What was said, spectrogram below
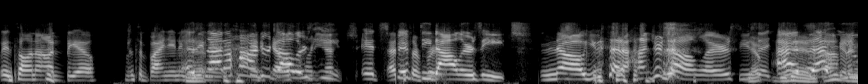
it's on audio. It's a binding agreement. It's not a in the state of hundred dollars each. It's That's fifty dollars each. No, you said a hundred dollars. You Yep, said you I did. bet I'm you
